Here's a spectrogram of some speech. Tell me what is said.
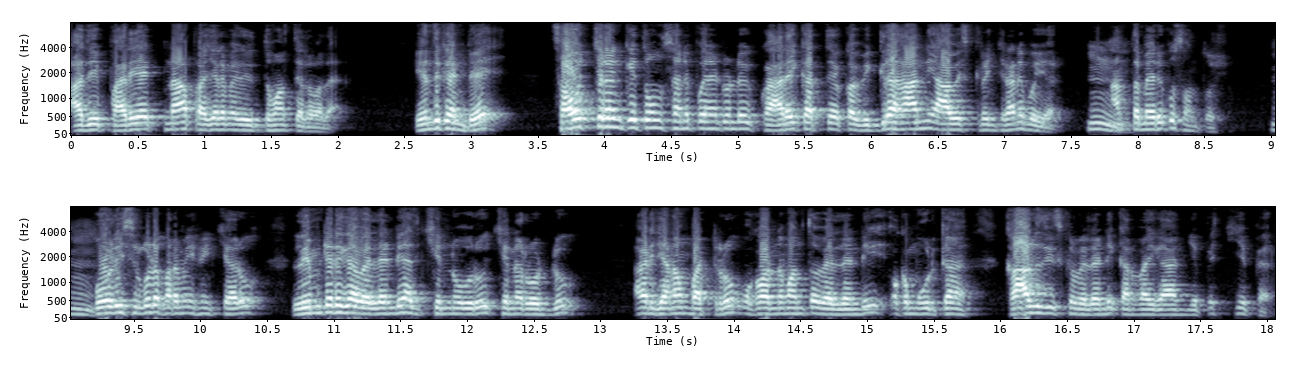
అది పర్యటన ప్రజల మీద యుద్ధమా తెలవలే. ఎందుకంటే సంవత్సరం క్రితం చనిపోయినటువంటి కార్యకర్త యొక్క విగ్రహాన్ని ఆవిష్కరించడానికి పోయారు. అంత మేరకు సంతోషం. పోలీసులు కూడా పర్మిషన్ ఇచ్చారు. లిమిటెడ్గా వెళ్ళండి. అది చిన్న ఊరు చిన్న రోడ్లు అక్కడ జనం పట్టరు. ఒక వంద మందితో వెళ్ళండి. ఒక మూడు కా- కార్లు తీసుకుని వెళ్ళండి. కన్వాయ్గా అని చెప్పేసి చెప్పారు.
